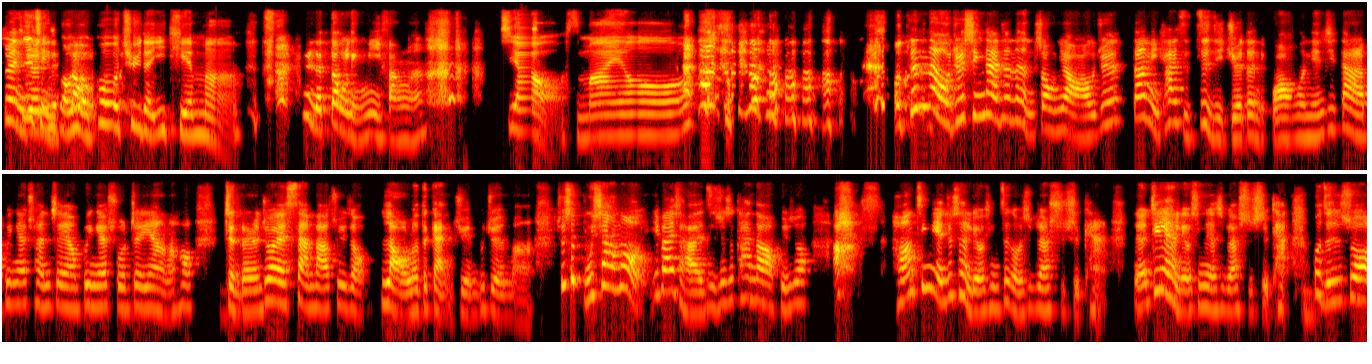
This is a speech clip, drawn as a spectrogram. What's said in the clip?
所以你事情总有过去的一天嘛。是你的冻龄秘方吗？笑，smile。我真的，我觉得心态真的很重要啊！我觉得当你开始自己觉得你哇，我年纪大了，不应该穿这样，不应该说这样，然后整个人就会散发出一种老了的感觉，你不觉得吗？就是不像那种一般小孩子，就是看到比如说啊，好像今年就是很流行这个，我是不是要试试看？然后今年很流行那个，是不是要试试看？或者是说，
